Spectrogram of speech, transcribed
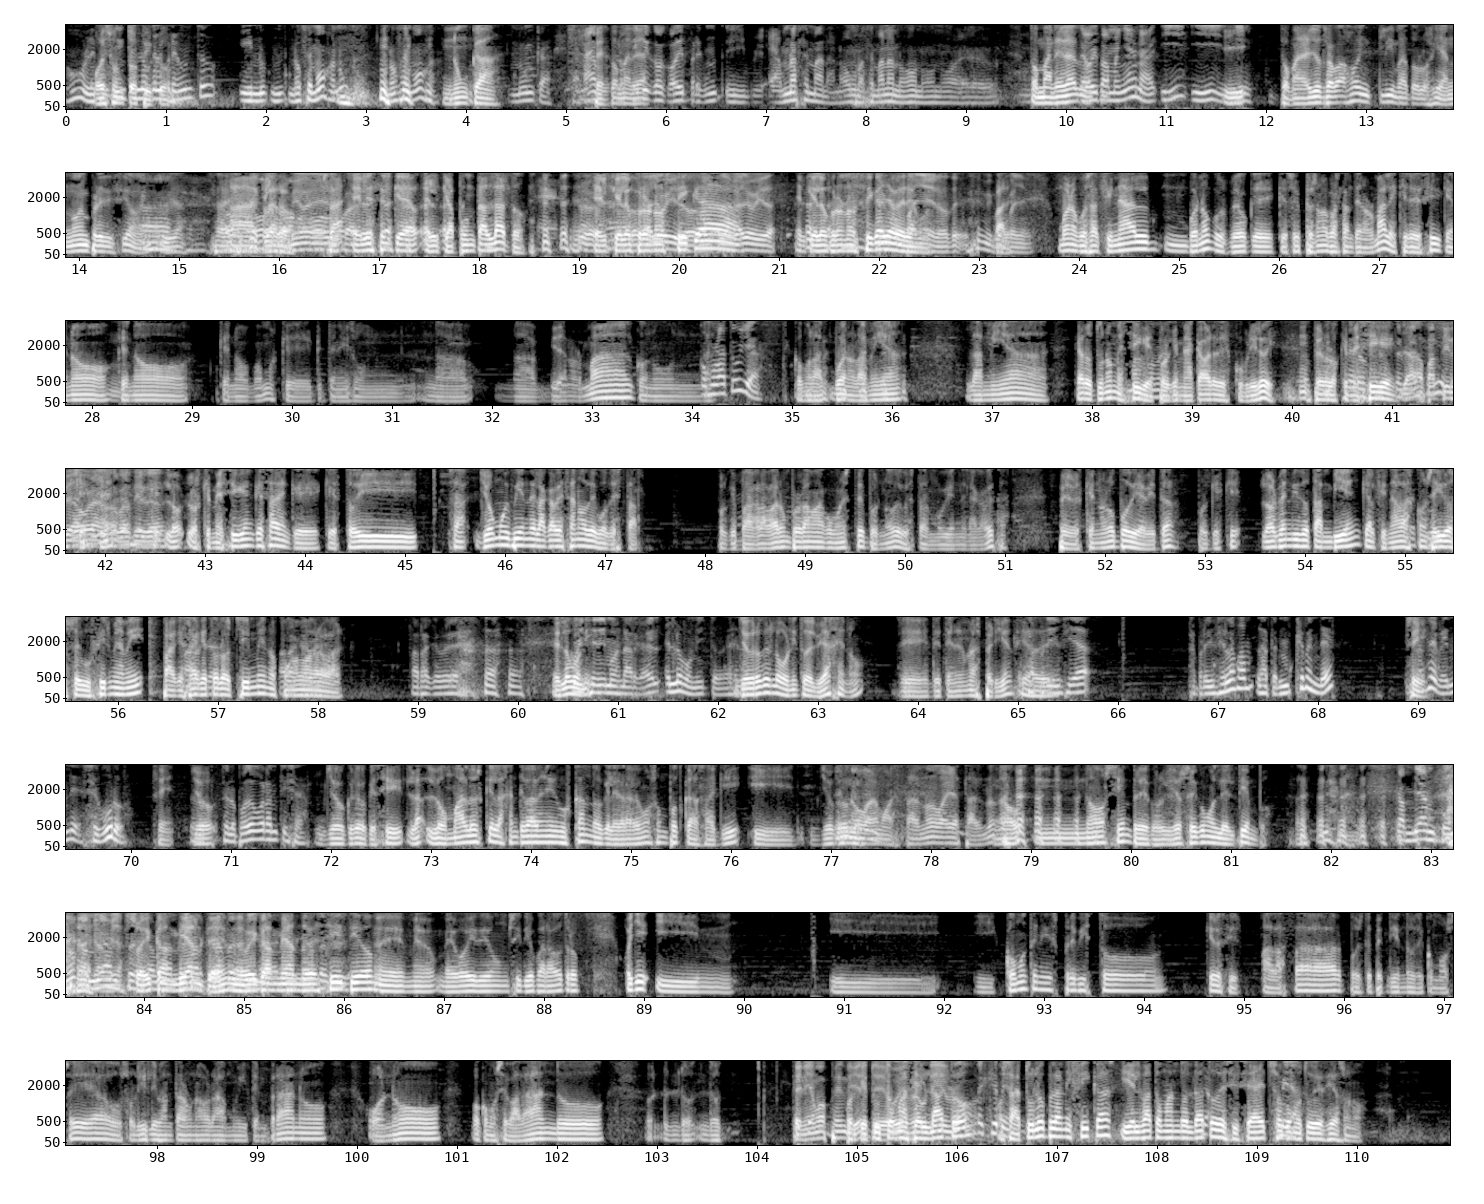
No, le ¿O es un pregunto lo que tópico? le pregunto y no, no se moja nunca. No se moja. Nunca. Nunca. Además, lo hoy y a una semana, no, una semana no, no, no. eh, De lo- hoy para mañana. Y, y, y yo trabajo en climatología, no en predicción. ¿eh? Ah. O sea, Ah, claro. mío O sea, para- él es el que, el que apunta el dato. El que lo pronostica, el que lo pronostica ya veremos. Vale. compañero. Bueno, pues al final, mm, bueno, pues veo que, que sois personas bastante normales. Quiere decir que no, que no, que no, vamos, que, que tenéis un- una, una vida normal con un, Como la tuya. como la, bueno, la mía, la mía, claro, tú no me sigues porque me acabas de descubrir hoy, pero los que me siguen, a partir de ahora, Te voy a partir de seguir. ahora. lo- los que me siguen que saben que, que estoy, o sea, yo muy bien de la cabeza no debo de estar, porque para grabar un programa como este, pues no debo estar muy bien de la cabeza. Pero es que no lo podía evitar, porque es que lo has vendido tan bien que al final has conseguido seducirme a mí para que saque que- todos los chismes y nos pongamos a grabar. Para que veas. Es lo bonito. Coincidimos en Arga. Es, es lo bonito. es- Yo creo que es lo bonito del viaje, ¿no? De, de tener una experiencia. esta de- experiencia, esta experiencia la, la tenemos que vender. Sí. Esta se vende, seguro. Sí, Te, yo, lo, te lo puedo garantizar. Yo creo que sí. La- lo malo es que la gente va a venir buscando que le grabemos un podcast aquí y yo creo no que vamos a estar, no vaya a estar, ¿no? no, no siempre, porque yo soy como el del tiempo. Cambiante, ¿no? Cambiante. soy cambiante, ¿eh? me voy cambiando de sitio, me, me- me voy de un sitio para otro. Oye, y, y, ¿y cómo tenéis previsto, quiero decir, al azar, pues dependiendo de cómo sea, o soléis levantar una hora muy temprano, o no, o cómo se va dando? Lo- lo- Teníamos pendiente. Porque tú tomas el dato, Es que o sea, tú lo planificas y él va tomando el dato de si se ha hecho Mira. como tú decías o no.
